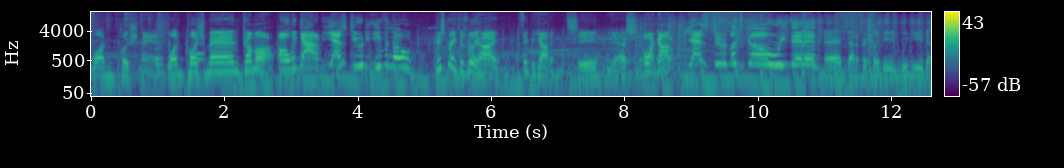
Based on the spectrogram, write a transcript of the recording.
One push man. One push man. Come on. Oh, we got him. Yes, dude. Even though his strength is really high. I think we got it. Let's see. Yes. Oh, I got him. Yes, dude. Let's go. We did it. And that officially means we need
